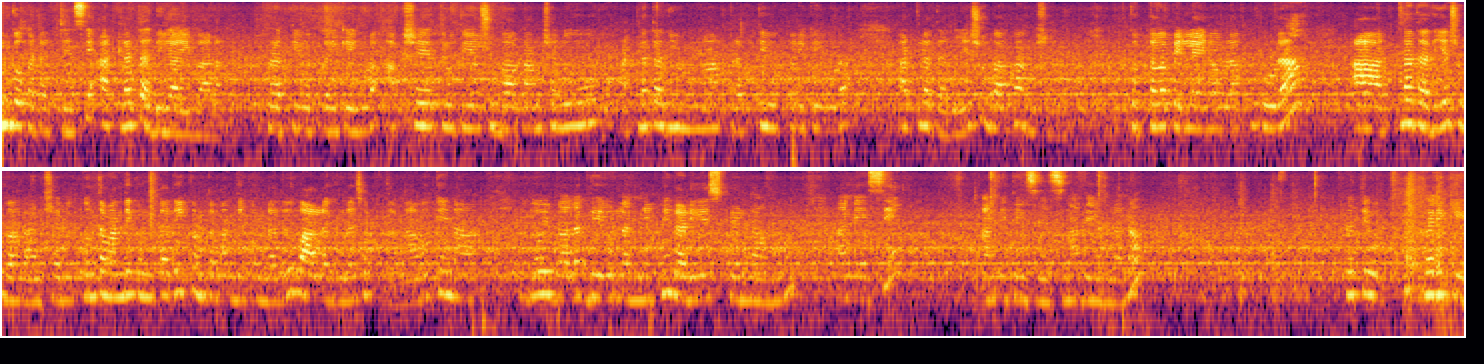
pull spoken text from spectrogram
ఇంకొకటి వచ్చేసి అట్లా తదియా ఇవాళ. ప్రతి ఒక్కరికి కూడా అక్షయ తృతీయ శుభాకాంక్షలు. అట్ల తది ఉన్న ప్రతి ఒక్కరికి కూడా అట్ల తదియ శుభాకాంక్షలు. కొత్తగా పెళ్ళైన వాళ్ళకు కూడా ఆ అట్లా తదియ శుభాకాంక్షలు. కొంతమందికి ఉంటుంది కొంతమందికి ఉండదు వాళ్ళకు కూడా చెప్తున్నా. ఓకేనా? ఇదో ఇవాళ దేవుళ్ళన్నిటిని గడిగేసి పెడదాము అనేసి అన్ని తీసేసిన దేవుళ్ళను. ప్రతి ఒక్కరికి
